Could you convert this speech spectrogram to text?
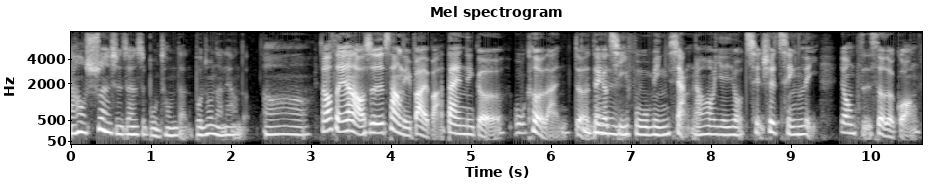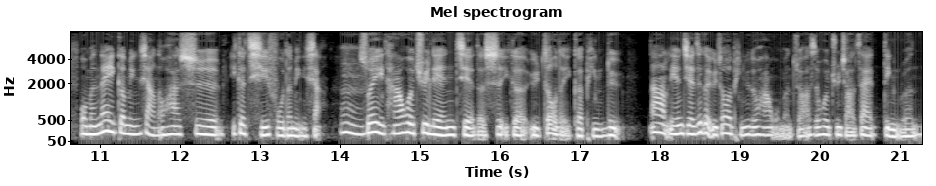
然后顺时针是补充的，补充能量的哦。然后沈燕老师上礼拜吧带那个乌克兰的那个祈福冥想，然后也有去去清理，用紫色的光。我们那个冥想的话是一个祈福的冥想，嗯，所以它会去连接的是一个宇宙的一个频率。那连接这个宇宙的频率的话，我们主要是会聚焦在顶轮，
